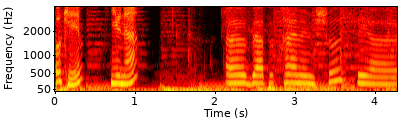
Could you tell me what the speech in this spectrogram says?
Ok. Yuna? Euh, bah, à peu près la même chose, c'est euh,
